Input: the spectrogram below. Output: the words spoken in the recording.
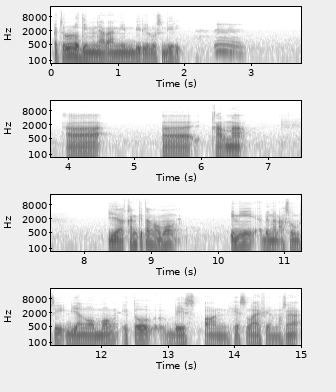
itu lu lagi menyaranin diri lu sendiri Hmm. Eh eh, karena ya kan kita ngomong ini dengan asumsi dia ngomong itu based on his life ya maksudnya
